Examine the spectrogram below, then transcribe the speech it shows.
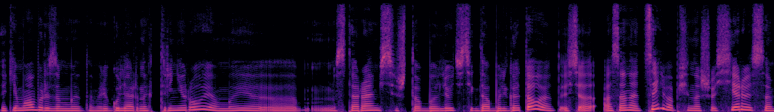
Таким образом, мы там регулярно их тренируем, мы э, стараемся, чтобы люди всегда были готовы. То есть а, основная цель вообще нашего сервиса,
